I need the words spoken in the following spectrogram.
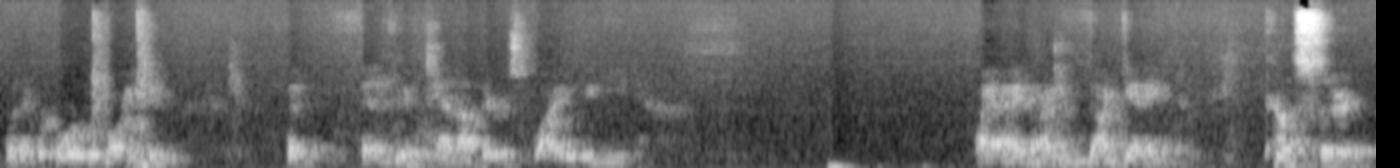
whatever, or we're going to. But then if we have ten others, why do we need? I, I, I'm not getting it. Counselor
